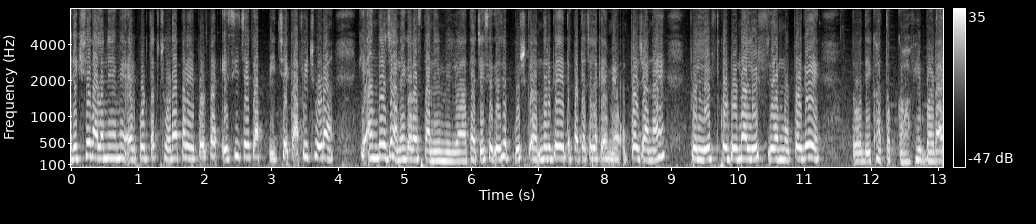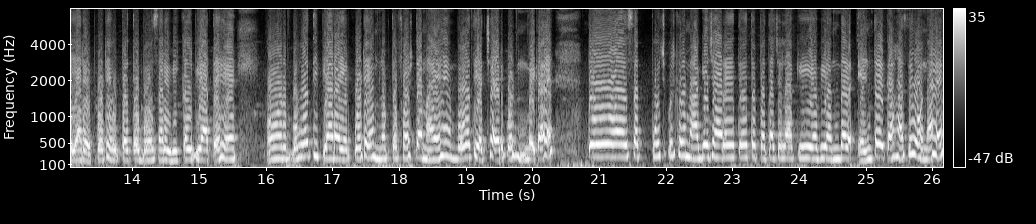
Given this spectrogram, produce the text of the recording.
रिक्शे वाला ने हमें एयरपोर्ट तक छोड़ा, पर एयरपोर्ट पर ऐसी जगह पीछे काफ़ी छोड़ा कि अंदर जाने का रास्ता नहीं मिल रहा था। जैसे जैसे पुष्कर कर अंदर गए तो पता चला कि हमें ऊपर जाना है, फिर लिफ्ट को ढूंढा लिफ्ट से हम ऊपर गए तो देखा तो काफ़ी बड़ा यार एयरपोर्ट है। ऊपर तो बहुत सारे व्हीकल भी आते हैं और बहुत ही प्यारा एयरपोर्ट है। हम लोग तो फ़र्स्ट टाइम आए हैं। बहुत ही अच्छा एयरपोर्ट मुंबई का है। तो सब पूछ पूछ कर हम आगे जा रहे थे तो पता चला कि अभी अंदर एंटर कहाँ से होना है।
